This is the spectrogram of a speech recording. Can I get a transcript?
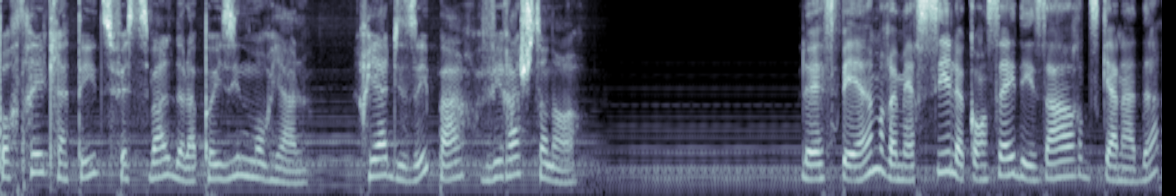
Portrait éclaté du Festival de la poésie de Montréal. Réalisé par Virage Sonore. Le FPM remercie le Conseil des arts du Canada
